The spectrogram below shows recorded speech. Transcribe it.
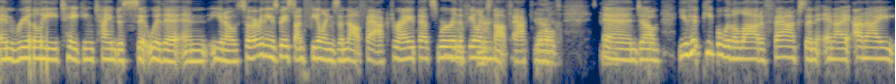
and really taking time to sit with it and you know so everything is based on feelings and not fact right that's we're in the feelings mm-hmm. not fact yeah. world and um, you hit people with a lot of facts and and i and i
